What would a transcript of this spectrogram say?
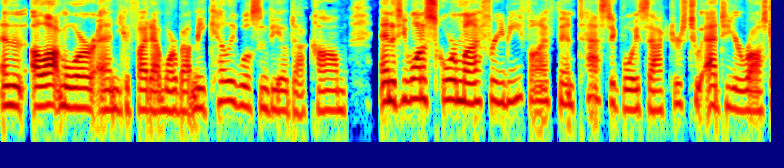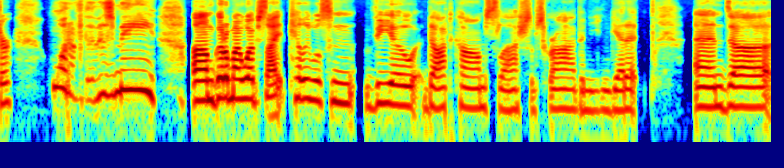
And a lot more. And you can find out more about me, kellywilsonvo.com. And if you want to score my freebie, five fantastic voice actors to add to your roster, one of them is me. Um, go to my website, kellywilsonvo.com slash subscribe, and you can get it. And uh,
